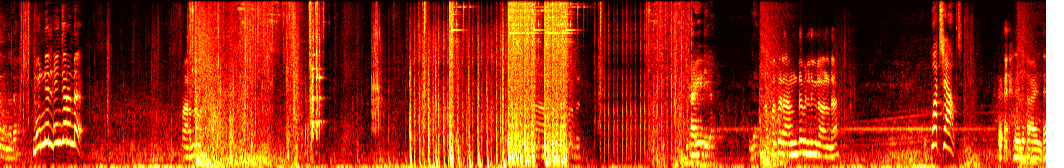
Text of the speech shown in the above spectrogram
തോന്നുന്നുട്ടോ മുന്നിൽ ഡേഞ്ചർ ഉണ്ട് പറന്ന് കിട്ടിയില്ല ഇല്ല. അപ്പത്തെ രണ്ട് ബിൽഡിങ്ങിലും ആളുണ്ടാ Watch out! ഇതിന് താഴെ ഉണ്ട്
